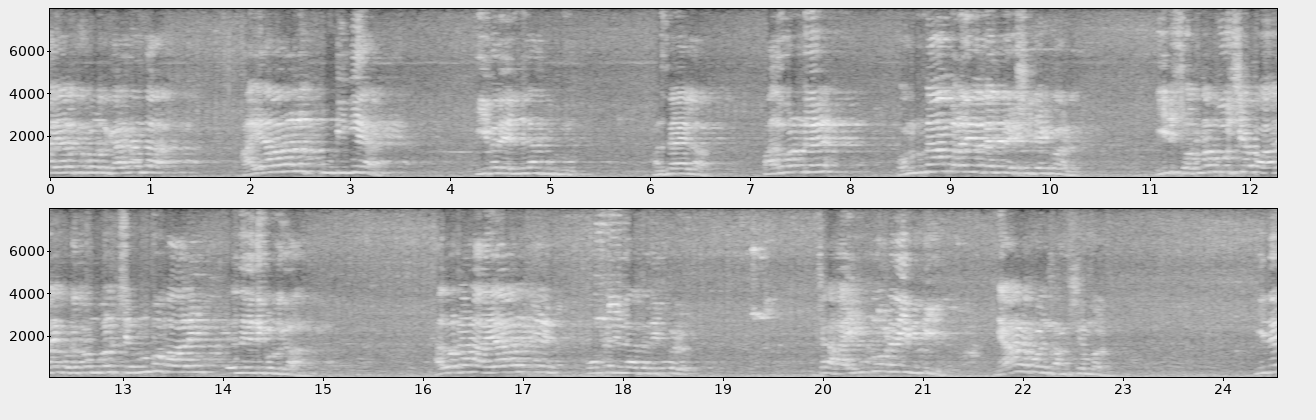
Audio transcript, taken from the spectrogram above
അയാൾക്ക് കൊടുത്തത്. കാരണം എന്താ? അയാൾ കുടുങ്ങിയ ഇവരെല്ലാം കുടുങ്ങും. മനസ്സിലായല്ലോ? അതുകൊണ്ട് ഒന്നാം പ്രതിയെ തന്നെ രക്ഷിച്ചേക്കുവാണ് ഈ സ്വർണപൂശിയ പാല കൊടുക്കുമ്പോൾ ചെമ്പ് പാല എന്ന് എഴുതി കൊടുക്കുക. അതുകൊണ്ടാണ് അയാൾക്ക് കൂട്ടലില്ലാത്തത് ഇപ്പോഴും. പക്ഷെ ഹൈക്കോടതി വിധി ഞാനപ്പോൾ സംശയം പറഞ്ഞു ഇത്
